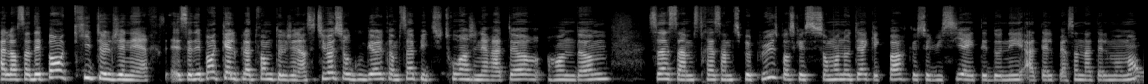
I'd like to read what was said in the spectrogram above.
Alors, ça dépend qui te le génère. Ça dépend quelle plateforme te le génère. Si tu vas sur Google comme ça, puis que tu trouves un générateur random, ça, ça me stresse un petit peu plus parce que c'est sûrement noté à quelque part que celui-ci a été donné à telle personne à tel moment.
